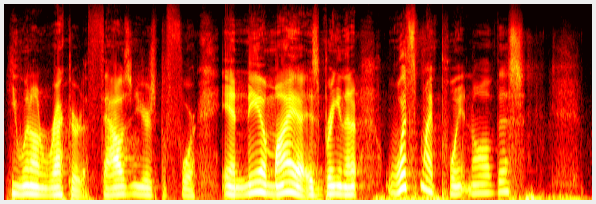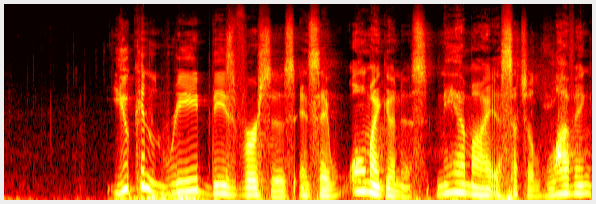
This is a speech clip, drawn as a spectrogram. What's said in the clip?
He went on record a thousand years before, and Nehemiah is bringing that up. What's my point in all of this? You can read these verses and say, oh my goodness, Nehemiah is such a loving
